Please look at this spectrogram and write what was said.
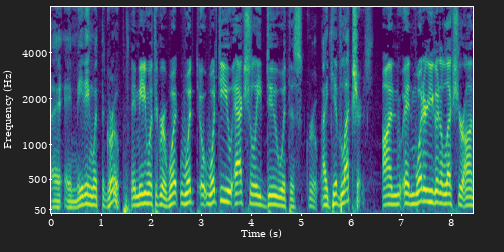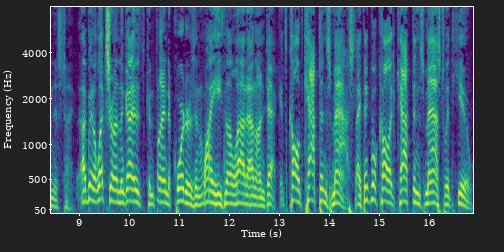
a, a meeting with the group. A meeting with the group. What what what do you actually do with this group? I give lectures. On and what are you going to lecture on this time? I'm going to lecture on the guy who's confined to quarters and why he's not allowed out on deck. It's called Captain's Mast. I think we'll call it Captain's Mast with Hugh.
